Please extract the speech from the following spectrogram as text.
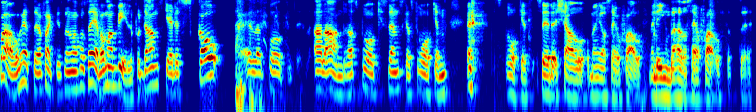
Schau heter jag faktiskt, men man får säga vad man vill. På danska är det sko eller på alla andra språk, svenska språken, språket, så är det ciao, men jag säger schau. Men ingen behöver säga schau för att eh,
